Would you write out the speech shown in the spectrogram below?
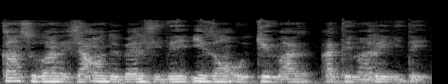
quand souvent les gens ont de belles idées, ils ont du mal à démarrer l'idée.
